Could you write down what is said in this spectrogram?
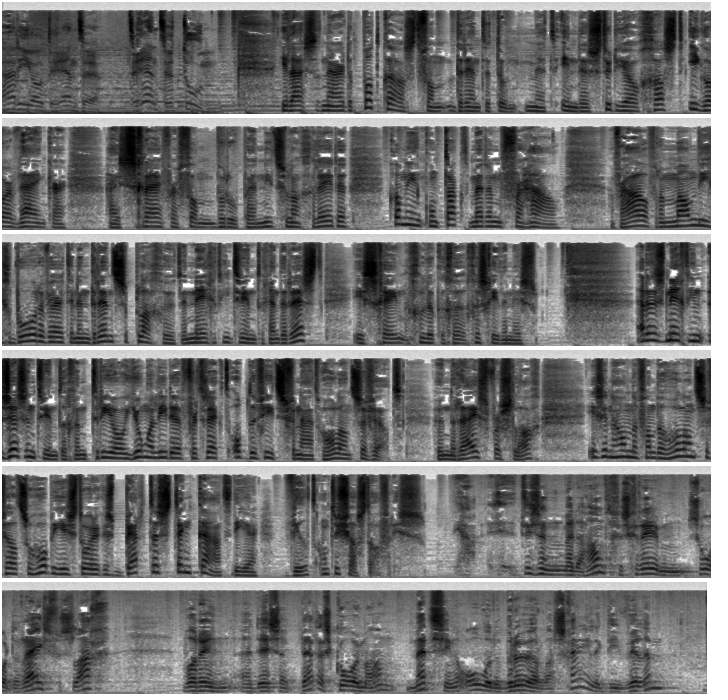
Radio Drenthe. Drenthe Toen. Je luistert naar de podcast van Drenthe Toen met in de studio gast Igor Wijnker. Hij is schrijver van beroep en niet zo lang geleden kwam hij in contact met een verhaal. Een verhaal van een man die geboren werd in een Drentse plaghut in 1920 en de rest is geen gelukkige geschiedenis. En het is 1926. Een trio jonge lieden vertrekt op de fiets vanuit Hollandse Veld. Hun reisverslag is in handen van de Hollandse Veldse hobbyhistoricus Bertus ten Kaat, die er wild enthousiast over is. Ja, het is een met de hand geschreven soort reisverslag. Waarin uh, deze Bertus Kooiman met zijn oudere broer, waarschijnlijk die Willem,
